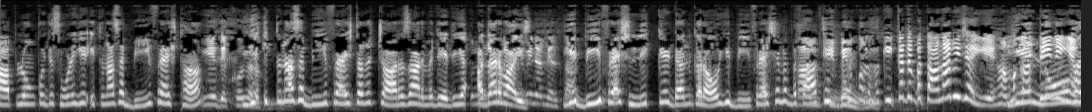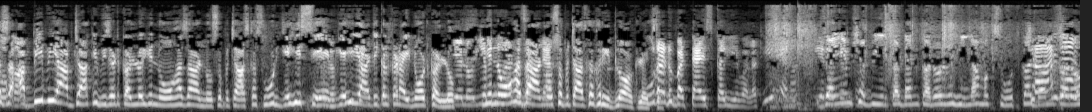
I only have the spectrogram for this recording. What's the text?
आप लोगों को जो सूट है ये इतना सा बी फ्रेश था। ये देखो ये इतना सा बी फ्रेश था जो चार हज़ार में दे दिया। अदरवाइज़ मिलता। ये बी फ्रेश लिख के डन कराओ ये बी फ्रेश है मैं बता हाँ के बिल्कुल हकीकत बताना भी चाहिए। हम ये नौ अभी भी आप जाके विज़िट कर लो ये नौ हज़ार नौ सौ पचास का सूट यही सेम यही आर्टिकल कढ़ाई नोट कर लो। ये लो, नौ हज़ार नौ सौ पचास का खरीद लो आउटलेट पूरा दुपट्टा इसका ये वाला ठीक है ना? जयम शबीर का डन करो रहीला मकसूद का डन करो।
